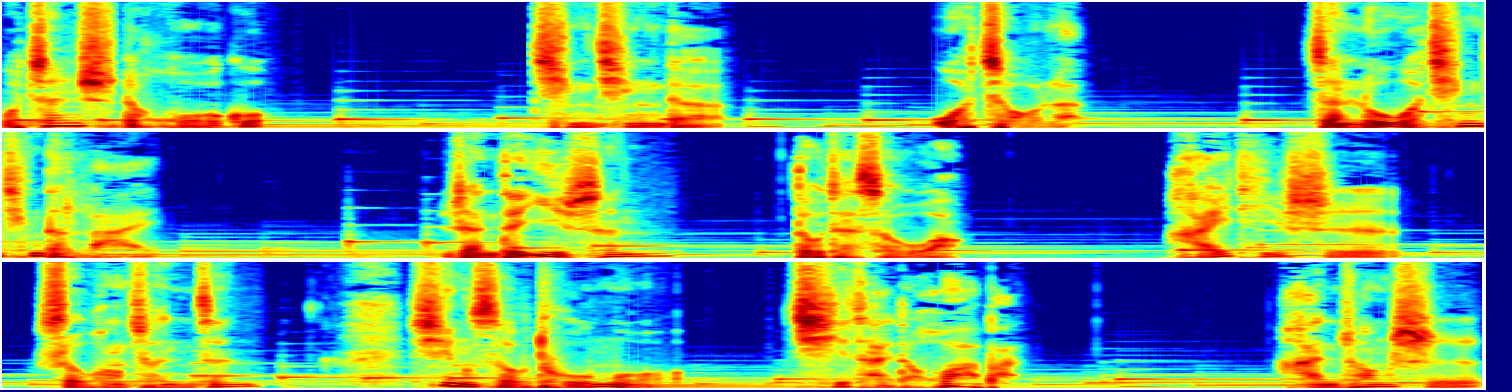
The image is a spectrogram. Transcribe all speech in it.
我真实的活过，轻轻的，我走了，正如我轻轻的来。人的一生。都在守望。孩提时，守望纯真；信手涂抹七彩的画板。寒窗时，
